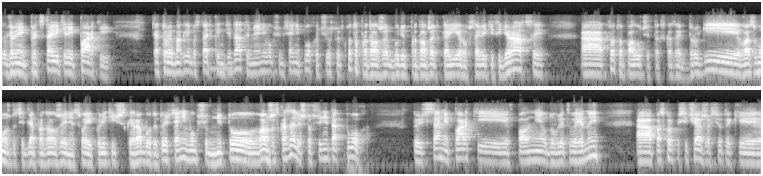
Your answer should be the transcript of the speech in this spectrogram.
вернее, представителей партий, которые могли бы стать кандидатами, они, в общем, себя неплохо чувствуют. Кто-то продолжает, будет продолжать карьеру в Совете Федерации, а кто-то получит, так сказать, другие возможности для продолжения своей политической работы. То есть они, в общем, не то... Вам же сказали, что все не так плохо. То есть сами партии вполне удовлетворены, а поскольку сейчас же все-таки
